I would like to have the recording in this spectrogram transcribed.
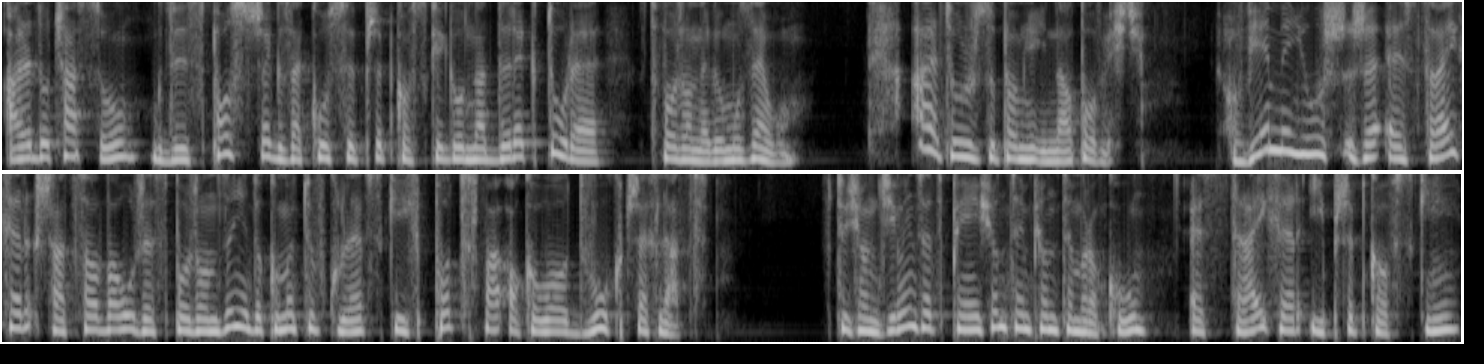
ale do czasu, gdy spostrzegł zakusy Przypkowskiego na dyrekturę tworzonego muzeum. Ale to już zupełnie inna opowieść. Wiemy już, że Estreicher szacował, że sporządzenie dokumentów królewskich potrwa około 2-3 lat. W 1955 roku Estreicher i Przypkowski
